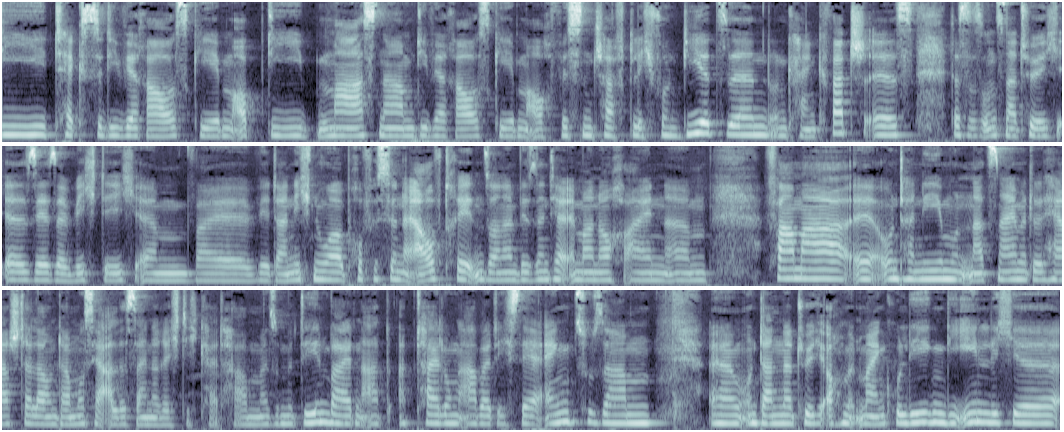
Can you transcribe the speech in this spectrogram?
die Texte, die wir rausgeben, ob die Maßnahmen, die wir rausgeben, auch wissenschaftlich fundiert sind und kein Quatsch ist. Das ist uns natürlich äh, sehr, sehr wichtig, ähm, weil wir da nicht nur professionell auftreten, sondern wir sind ja immer noch ein ähm, Pharmaunternehmen und ein Arzneimittelhersteller und da muss ja alles seine Richtigkeit haben. Also mit den beiden Abteilungen arbeite ich sehr eng zusammen ähm, und dann natürlich auch mit meinen Kollegen, die ähnliche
